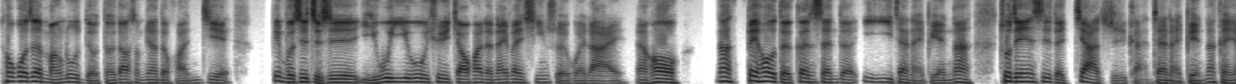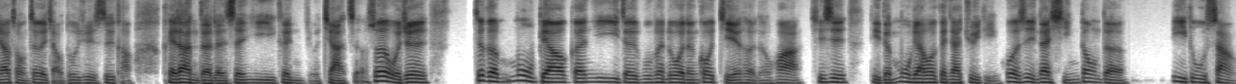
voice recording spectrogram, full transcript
透过这忙碌有得到什么样的缓解，并不是只是以物易物去交换的那一份薪水回来，然后。那背后的更深的意义在哪边？那做这件事的价值感在哪边？那可能要从这个角度去思考，可以让你的人生意义更有价值。所以我觉得这个目标跟意义这一部分，如果能够结合的话，其实你的目标会更加具体，或者是你在行动的力度上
